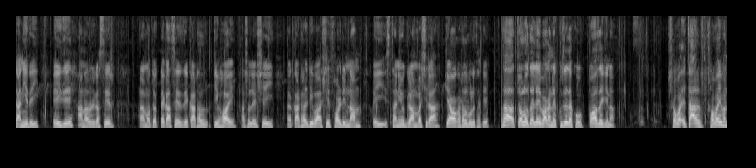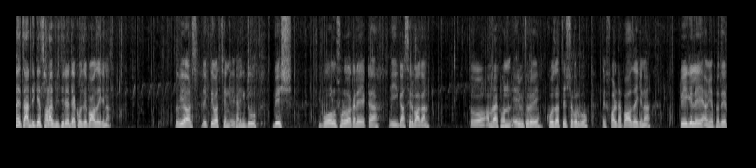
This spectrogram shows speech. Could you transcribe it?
জানিয়ে দেই, এই যে আনারস গাছের মতো একটা গাছে যে কাঁঠালটি হয়, আসলে সেই কাঁঠালটি বা সেই ফলটির নাম এই স্থানীয় গ্রামবাসীরা কেওয়া কাঁঠাল বলে থাকে। আচ্ছা চলো তাহলে বাগানে খুঁজে দেখো, পাওয়া যায় কিনা। সবাই চার সবাই মানে চারদিকে ছড়া ফিরতে দেখো যে পাওয়া যায় কিনা। তো ভিউয়ার্স দেখতে পাচ্ছেন, এখানে কিন্তু বেশ বড় সড়ো আকারে একটা এই গাছের বাগান। তো আমরা এখন এর ভিতরে খোঁজার চেষ্টা করব এই ফলটা পাওয়া যায় কিনা। পেয়ে গেলে আমি আপনাদের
